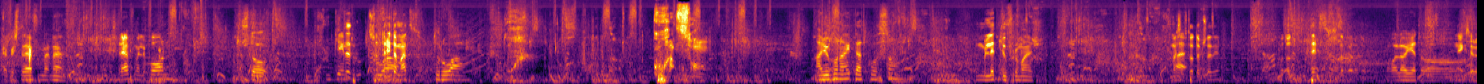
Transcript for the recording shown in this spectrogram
Και επιστρέφουμε, ναι. Επιστρέφουμε λοιπόν στο game Στο- του- Στο του- τρίτο match. του Ρουά. Croissant. Are you gonna eat that croissant? Omelette du fromage. Θυμάσαι Α. αυτό το επεισόδιο; Που το τέστησε στο πέρα. Εγώ λέω για το... Ναι, ξέρω.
